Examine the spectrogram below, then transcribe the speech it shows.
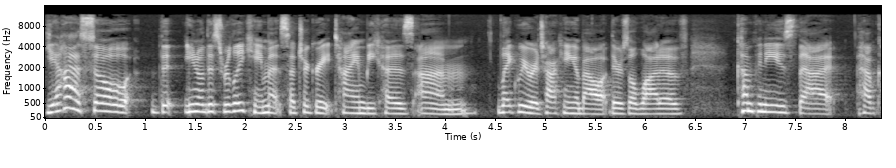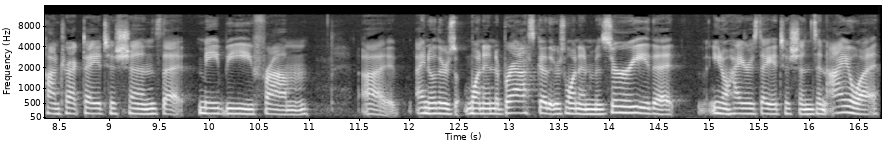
Yeah, so the, you know, this really came at such a great time because, um, like we were talking about, there's a lot of companies that have contract dietitians that may be from uh, I know there's one in Nebraska, there's one in Missouri that you know hires dietitians in Iowa,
